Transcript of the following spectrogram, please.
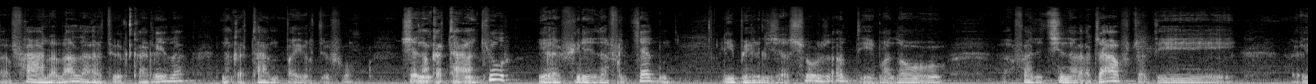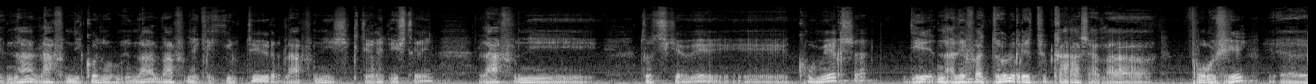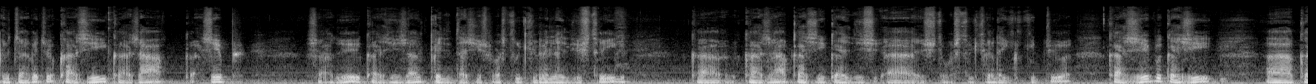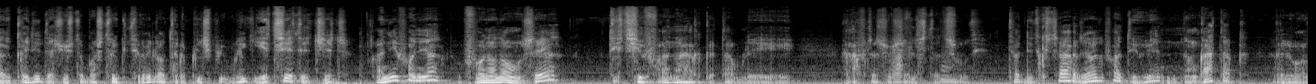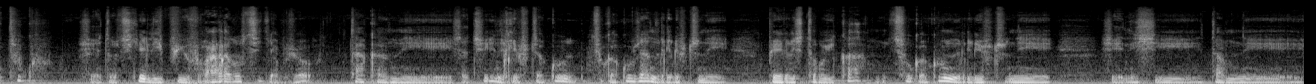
ah, fahalalana ara-toekarena nankatahan'ny bailleur de fonds. Izay nankatahany koa eran'ny firenena afrikana, liberalisation izany dia manao fanitsiana ara-drafitra dia na lafiny économie na lafiny agriculture, lafiny secteur industriel, lafiny ataontsika hoe commerce dia nalefa daholo ireto karazana projet rehetrarehetra io CASI, CASA, CASEP izany hoe CASI izany crédit d'ajustement structurel industrie, CASA, CASI, crédit d'ajustement structurel agriculture, CASEP, CASI crédit d'ajustement structurel entreprise publique etsetra etsetra anefa ny a vao nanao an'izay a dia tsy mifanaraka tamin'ilay rafitra socialiste ntsony tadidiko tsara zany fa dia hoe nangataka reo antoko izay ataontsika le pivoara aloha tsika amizao tahaka ny satria ny rivotra koa mitsoka koa zany rivotry ny perestroika mitsoka koa ny rivotry ny zay nisy tamin'ny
